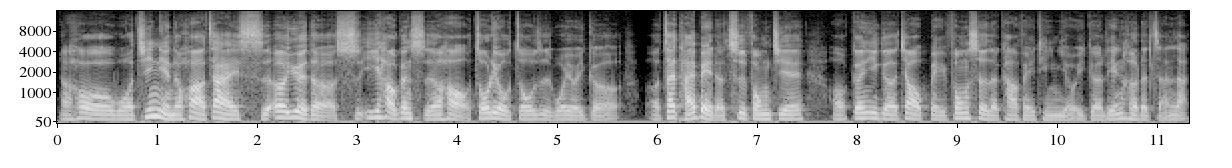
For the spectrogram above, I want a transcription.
然后我今年的话，在十二月的十一号跟十二号周六周日，我有一个呃在台北的赤峰街哦，跟一个叫北风社的咖啡厅有一个联合的展览，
